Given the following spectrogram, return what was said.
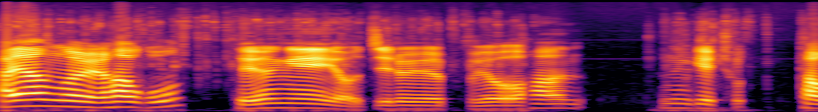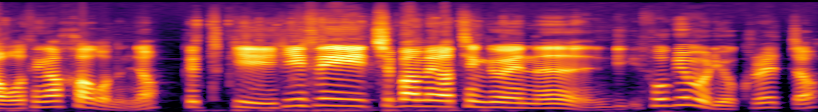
하향을 하고 대응의 여지를 부여하는 게 좋다고 생각하거든요. 그 특히 히스이 치바메 같은 경우에는 리- 소규모 리워크를 했죠.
